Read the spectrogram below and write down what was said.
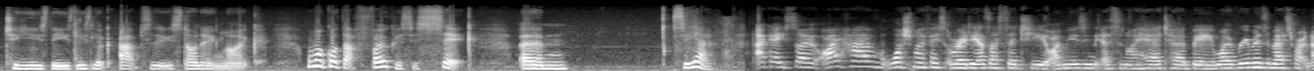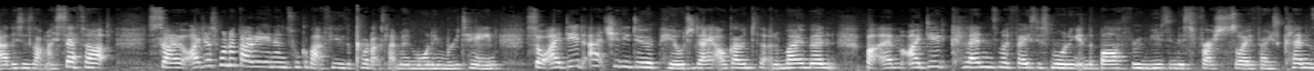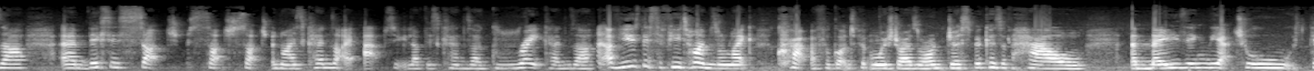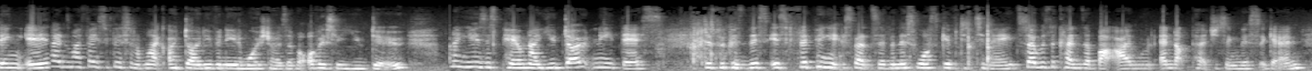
to use these. These look absolutely stunning like oh my god that focus is sick. Um, so yeah Okay, so I have washed my face already. As I said to you, I'm using the SNI Hair Turby. My room is a mess right now. This is like my setup. So I just want to go in and talk about a few of the products, like my morning routine. So I did actually do a peel today. I'll go into that in a moment. But um, I did cleanse my face this morning in the bathroom using this Fresh Soy Face Cleanser. Um, this is such, such, such a nice cleanser. I absolutely love this cleanser. Great cleanser. I've used this a few times and I'm like, crap, I forgot to put moisturiser on just because of how amazing the actual thing is. I my face with this and I'm like, I don't even need a moisturiser, but obviously you do. I'm gonna use this peel. Now you don't need this just because this is flipping expensive and this was gifted to me. So was the cleanser, but I will end up purchasing this again.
